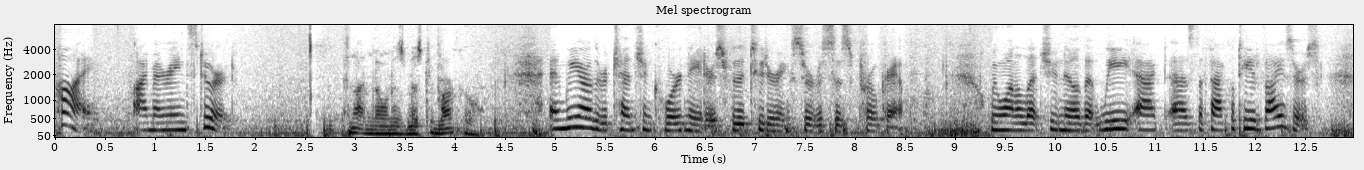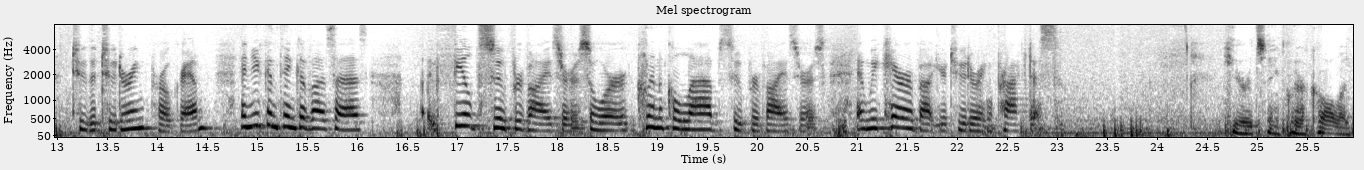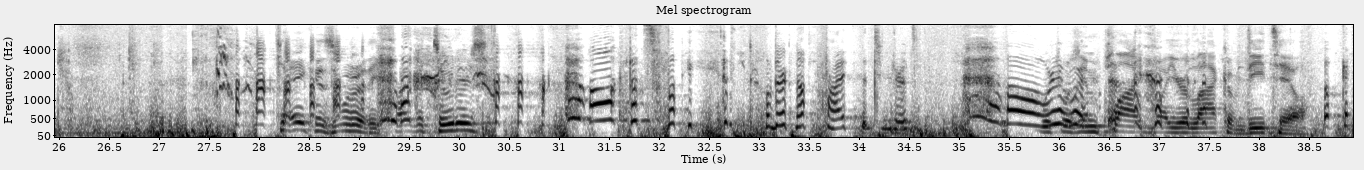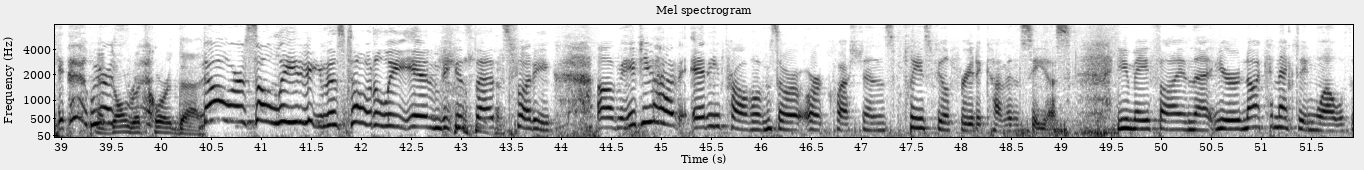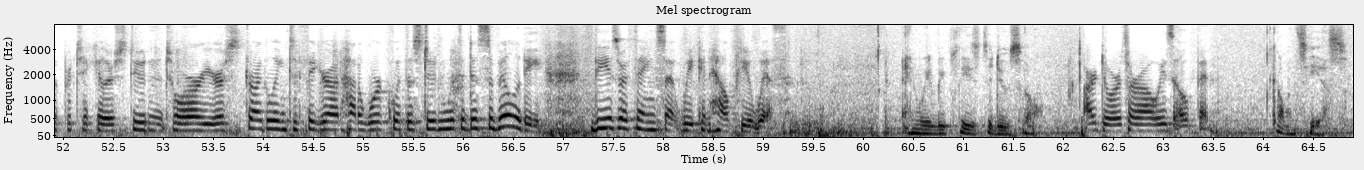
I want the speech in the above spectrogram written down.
Hi, I'm Irene Stewart, And I'm known as Mr. Marco. and we are the retention coordinators for the tutoring services program. We want to let you know that we act as the faculty advisors to the tutoring program, and you can think of us as field supervisors or clinical lab supervisors, and we care about your tutoring practice. here at St. Clair College. Okay, because we're the private tutors. Oh, that's funny. no, they're not private tutors. Oh, Which we're, was we're- implied by your lack of detail. okay. We And are don't record that. No, we're so leaving this totally in because that's funny. Um, if you have any problems or, or questions, please feel free to come and see us. You may find that you're not connecting well with a particular student or you're struggling to figure out how to work with a student with a disability. These are things that we can help you with. And we'd be pleased to do so. Our doors are always open. Come and see us.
